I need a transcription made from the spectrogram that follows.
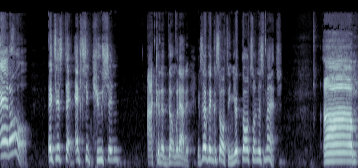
at all. It's just the execution I could have done without it. Except in consulting, your thoughts on this match? Um,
